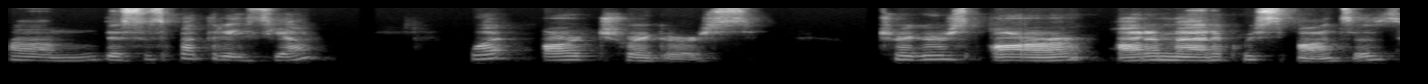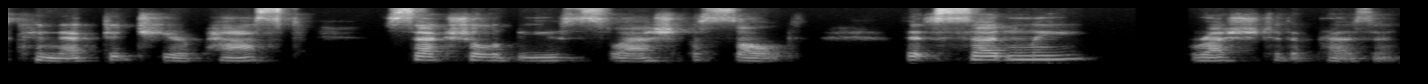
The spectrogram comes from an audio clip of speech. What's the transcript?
Um, this is Patricia. What are triggers? Triggers are automatic responses connected to your past sexual abuse slash assault that suddenly rush to the present.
